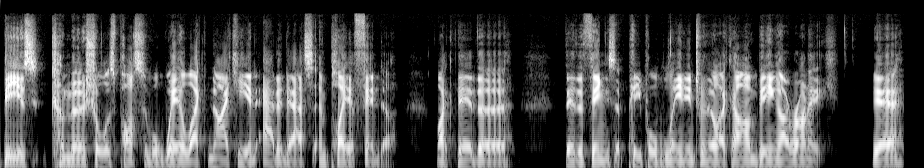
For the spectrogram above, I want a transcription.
be as commercial as possible. Wear like nike and adidas and play a fender like they're the they're the things that people lean into and they're like oh i'm being ironic. Yeah?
